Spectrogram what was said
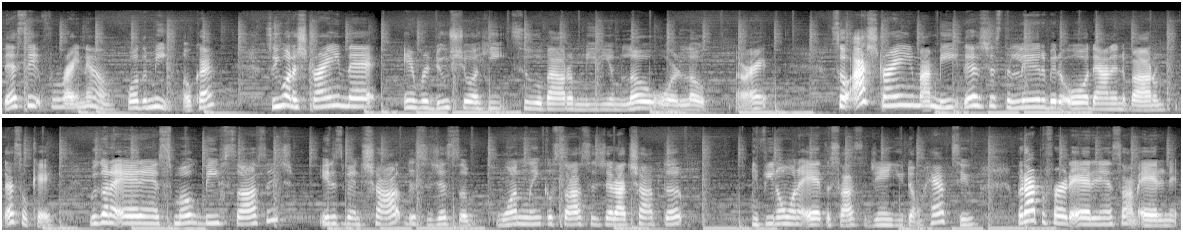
that's it for right now for the meat, okay? So you want to strain that and reduce your heat to about a medium low or low. All right. So I strained my meat. There's just a little bit of oil down in the bottom. That's okay. We're going to add in smoked beef sausage. It has been chopped. This is just a one link of sausage that I chopped up. If you don't want to add the sausage in, you don't have to. But I prefer to add it in, so I'm adding it.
